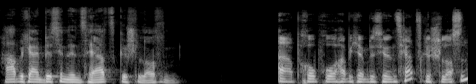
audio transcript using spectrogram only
habe ich ein bisschen ins Herz geschlossen. Apropos, habe ich ein bisschen ins Herz geschlossen.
